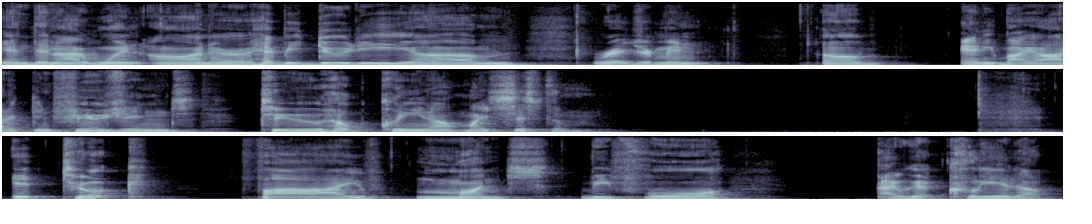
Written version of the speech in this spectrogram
and then I went on a heavy duty um, regimen of antibiotic infusions to help clean out my system. It took five months before I got cleared up.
